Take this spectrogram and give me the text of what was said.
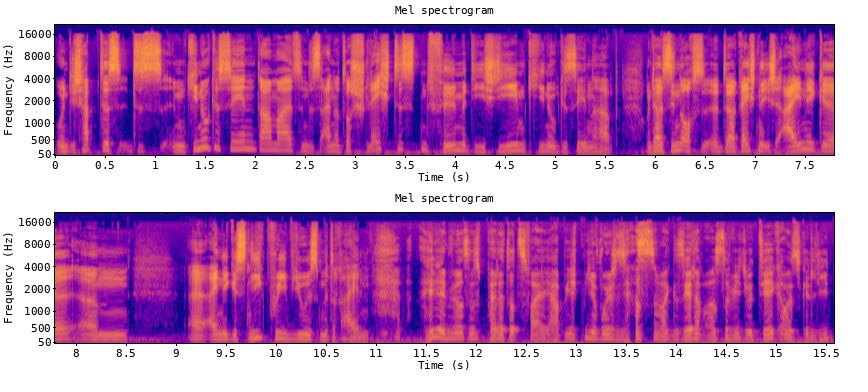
Und ich habe das, das im Kino gesehen damals und das ist einer der schlechtesten Filme, die ich je im Kino gesehen habe. Und da sind auch, da rechne ich einige, ähm, äh, einige Sneak Previews mit rein. Alien vs. Predator 2 habe ich mir, wo ich das erste Mal gesehen habe, aus der Videothek ausgeliehen.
